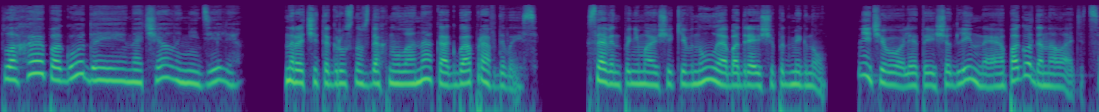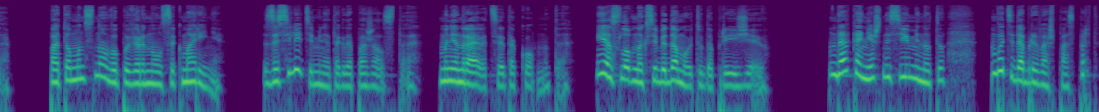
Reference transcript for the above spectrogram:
Плохая погода и начало недели. Нарочито грустно вздохнула она, как бы оправдываясь. Савин, понимающе кивнул и ободряюще подмигнул. «Ничего, лето еще длинное, а погода наладится». Потом он снова повернулся к Марине. «Заселите меня тогда, пожалуйста. Мне нравится эта комната. Я словно к себе домой туда приезжаю». «Да, конечно, сию минуту. Будьте добры, ваш паспорт».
